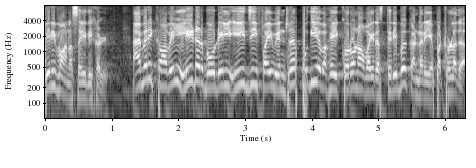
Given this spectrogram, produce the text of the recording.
விரிவான செய்திகள். அமெரிக்காவில் லீடர் போர்டில் இஜி ஃபைவ் என்ற புதிய வகை கொரோனா வைரஸ் தெரிவு கண்டறியப்பட்டுள்ளது.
